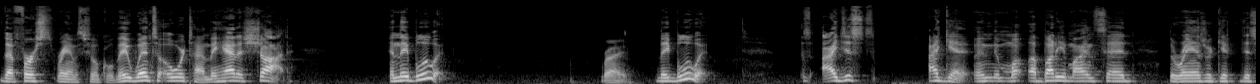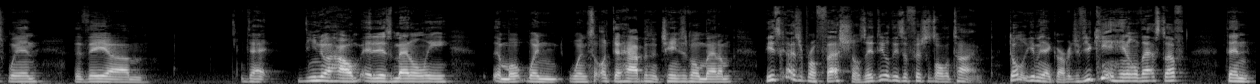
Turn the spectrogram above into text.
that first Rams field goal. They went to overtime. They had a shot, and they blew it. Right. They blew it. I just, I get it. And a buddy of mine said the Rams were gifted this win. That they, um, that you know how it is mentally when when something like that happens, it changes momentum. These guys are professionals. They deal with these officials all the time. Don't give me that garbage. If you can't handle that stuff, then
